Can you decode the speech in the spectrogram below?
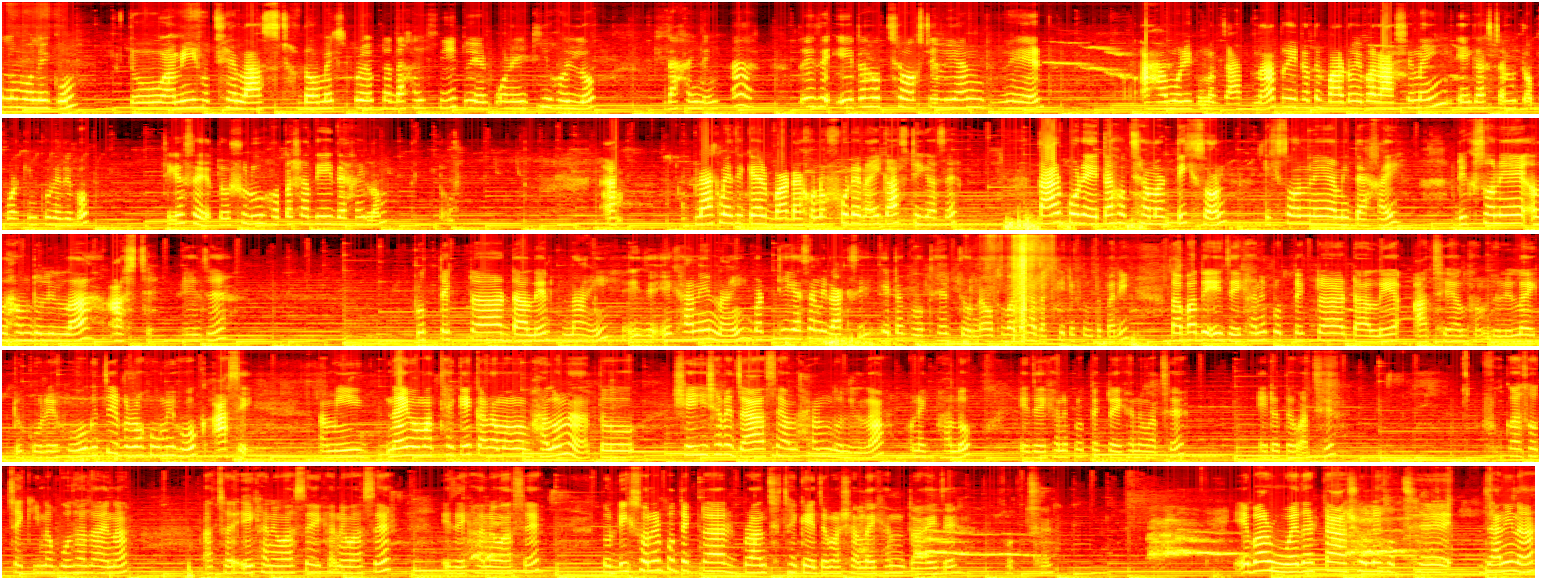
আসসালামু আলাইকুম। তো আমি হচ্ছে লাস্ট ডমেক্স প্রয়োগটা দেখাইছি, তো এরপরে কি হইল দেখাই নাই হ্যাঁ? তো এই যে এটা হচ্ছে অস্ট্রেলিয়ান রেড আহামরি কোনো জাত না, তো এটাতে বার্ডও এবার আসে নাই, এই গাছটা আমি টপ ওয়ার্কিং করে দেব, ঠিক আছে? তো শুরু হতাশা দিয়েই দেখাইলাম ব্ল্যাক ম্যাজিকের বার্ড এখনও ফোটে নাই, গাছ ঠিক আছে। তারপরে এটা হচ্ছে আমার ডিকসন ডিকসনে আমি দেখাই। ডিকসনে আলহামদুলিল্লাহ আসছে। এই যে প্রত্যেকটা ডালের নাই, এই যে এখানে নাই বাট ঠিক আছে আমি রাখছি, এটা গ্রোথের জন্য, অথবা দেখা যাক, কেটে ফেলতে পারি। তা বাদে এই যে এখানে প্রত্যেকটা ডালে আছে, আলহামদুলিল্লাহ, একটু করে হোক, যে রকমই হোক, আছে। আমি নাই মামার থেকে, কারণ মামা ভালো না, তো সেই হিসাবে যা আছে, আলহামদুলিল্লাহ, অনেক ভালো। এই যে এখানে প্রত্যেকটা এখানেও আছে, এটাতেও আছে। ফোকাস হচ্ছে কি না বোঝা যায় না। আচ্ছা এখানেও আছে এখানেও আছে, এই যে এখানেও আছে। তো ডিকসনের প্রত্যেকটা ব্রাঞ্চ থেকে এই যে মাসাল্লাহ এখানটা এই যে হচ্ছে। এবার ওয়েদারটা আসলে হচ্ছে, জানি না,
